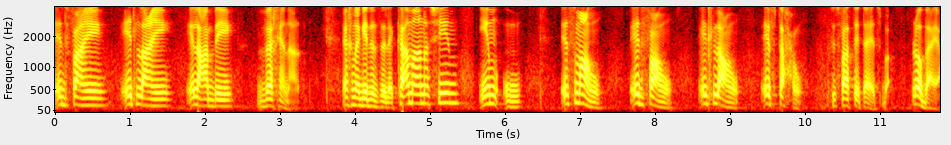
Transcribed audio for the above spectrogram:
אדפעי, אטלעי, אלעבי, וכן הלאה. איך נגיד את זה לכמה אנשים? אם הוא, אסמעו, אדפעו, אטלעו, אפתחו. פספסתי את האצבע, לא בעיה.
